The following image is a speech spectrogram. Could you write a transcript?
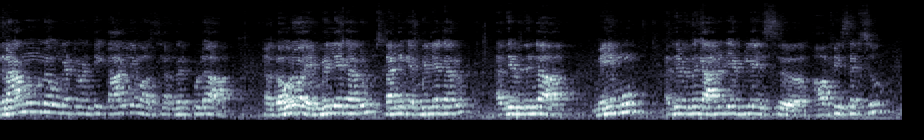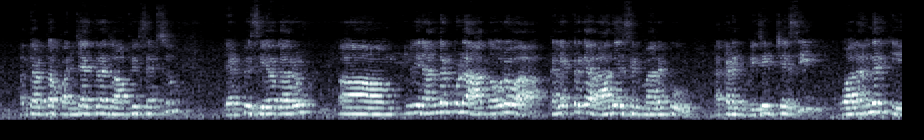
గ్రామంలో ఉన్నటువంటి కాలనీ వాసులందరూ కూడా గౌరవ ఎమ్మెల్యే గారు స్థానిక ఎమ్మెల్యే గారు అదేవిధంగా మేము అదేవిధంగా ఆర్డబ్ల్యూఎస్ ఆఫీసర్స్ ఆ తర్వాత పంచాయతీరాజ్ ఆఫీసర్స్ జడ్పీసీఓ గారు వీరందరూ కూడా గౌరవ కలెక్టర్ గారు ఆదేశం మేరకు అక్కడికి విజిట్ చేసి వారందరికీ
